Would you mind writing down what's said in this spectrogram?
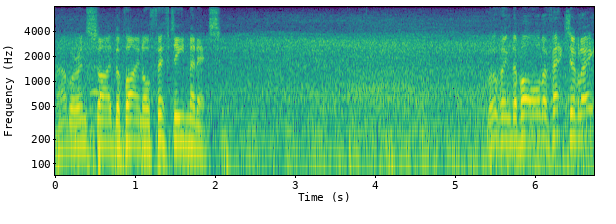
Now we're inside the final 15 minutes. Moving the ball effectively.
